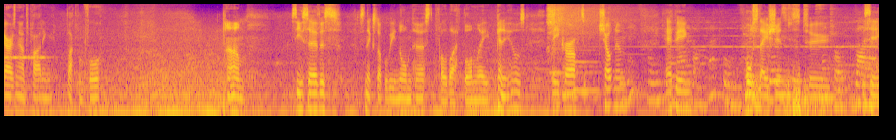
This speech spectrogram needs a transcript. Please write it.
Okay, is now departing platform 4. Um, sea service. This next stop will be Normanhurst, followed by Thornleigh, Pennant Hills, Beecroft, Cheltenham, Epping, arrive on platform 3 all stations to the city.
